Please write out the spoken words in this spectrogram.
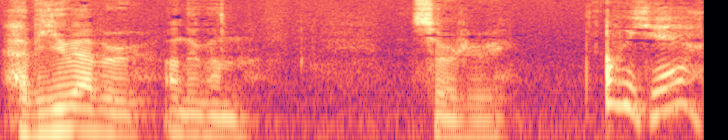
Have you ever undergone surgery Oh yeah,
